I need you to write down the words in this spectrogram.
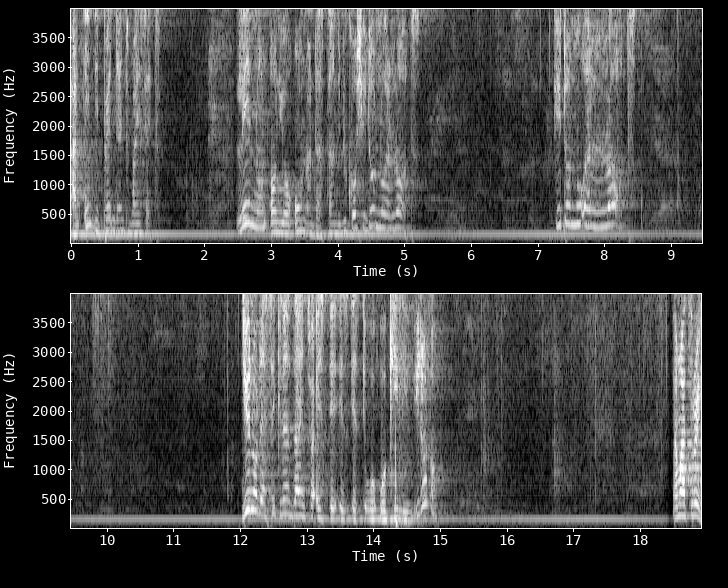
An independent mindset. Lean on on your own understanding because you don't know a lot. You don't know a lot. Do you know the sickness that is, is, is, will, will kill you? You don't know. Number three,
